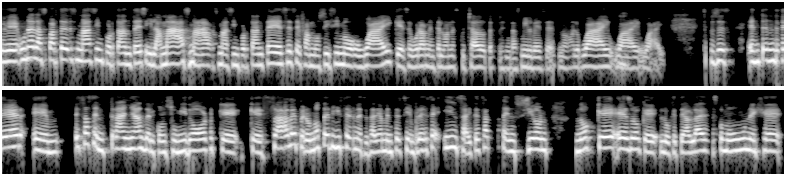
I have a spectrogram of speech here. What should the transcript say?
Eh, una de las partes más importantes y la más, más, más importante es ese famosísimo why, que seguramente lo han escuchado 300 mil veces, ¿no? El why, why, why. Entonces, entender em, esas entrañas del consumidor que, que sabe, pero no te dice necesariamente siempre ese insight, esa atención, ¿no? ¿Qué es lo que, lo que te habla? Es como un eje,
